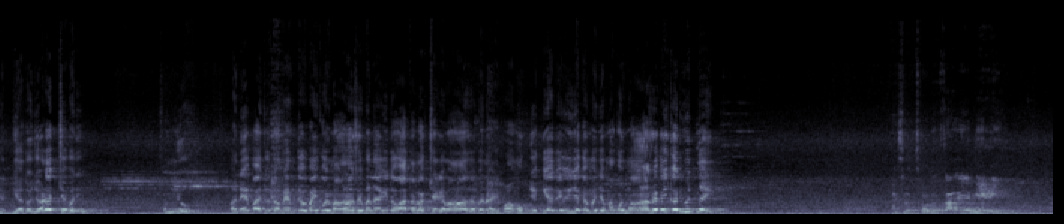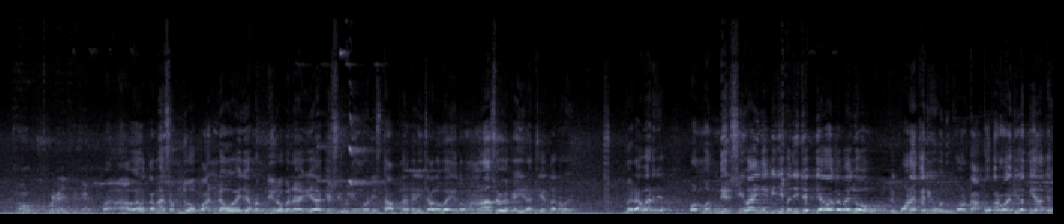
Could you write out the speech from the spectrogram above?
જગ્યા તો જડ જ છે બધી. સમજો? અને પાછું તમે એમ કહો ભાઈ કોઈ માણસે બનાવી તો વાત અલગ છે કે માણસે બનાવી. પણ અમુક જગ્યા તો એવી છે કે જેમાં કોઈ માણસે કંઈ કર્યું જ નહીં. થોડું કાલે એમ નહીં. હવે તમે સમજો પાંડવોએ જે મંદિરો બનાવ્યા કે શિવલિંગોની સ્થાપના કરી ચાલો ભાઈ એ તો માણસોએ કર્યા ચેતનોએ. બરાબર છે? પણ મંદિર સિવાયની બીજી બધી જગ્યાઓ તમે જુઓ કે કોણે કર્યું બધું? કોણ કાકો કરવા ગયો ત્યાં કે?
